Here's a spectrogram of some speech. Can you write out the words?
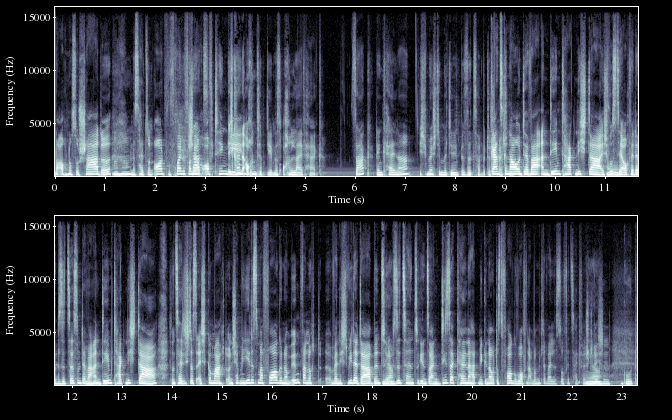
auch noch so schade. Und das ist halt so ein Ort, wo Freunde von mir Schatz, auch oft hingehen. Ich kann dir auch einen Tipp geben. Das ist auch ein Lifehack. Sag den Kellner, ich möchte mit dem Besitzer bitte Ganz sprechen. genau, und der war an dem Tag nicht da. Ich Oh. wusste ja auch, wer der Besitzer ist, und der war Mhm. an dem Tag nicht da. Sonst hätte ich das echt gemacht. Und ich habe mir jedes Mal vorgenommen, irgendwann noch, wenn ich wieder da bin, zu Ja. dem Besitzer hinzugehen und sagen, dieser Kellner hat mir genau das vorgeworfen, aber mittlerweile ist so viel Zeit verstrichen. Ja, gut.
